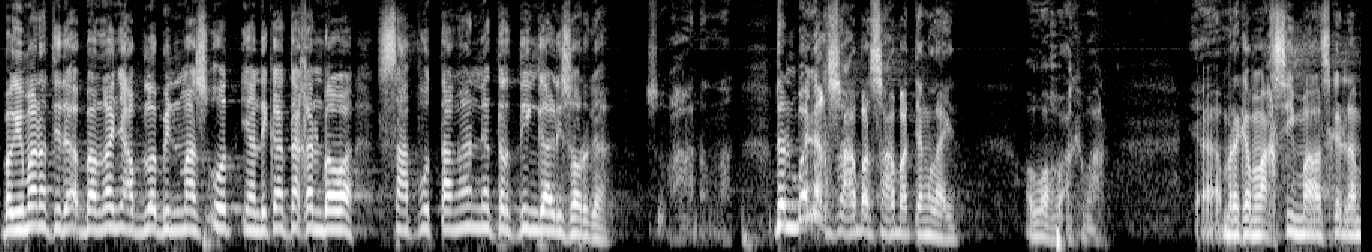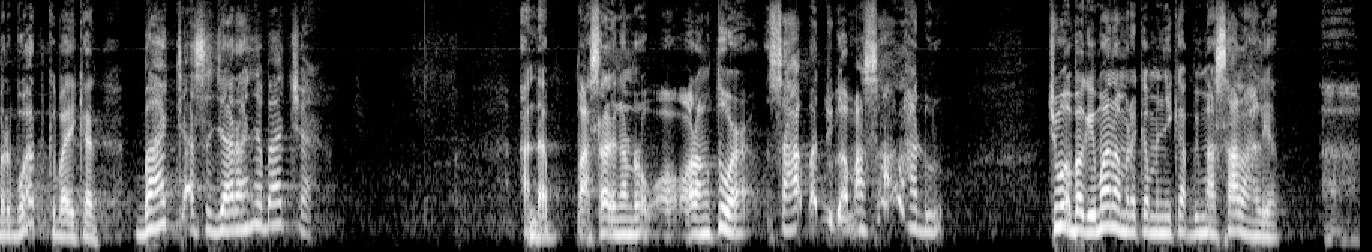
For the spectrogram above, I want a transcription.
Bagaimana tidak bangganya Abdullah bin Mas'ud yang dikatakan bahwa sapu tangannya tertinggal di sorga. Subhanallah. Dan banyak sahabat-sahabat yang lain. Allahu Akbar. Ya, mereka maksimal sekali dalam berbuat kebaikan. Baca sejarahnya baca. Anda pasal dengan orang tua, sahabat juga masalah dulu. Cuma bagaimana mereka menyikapi masalah lihat. Ah.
